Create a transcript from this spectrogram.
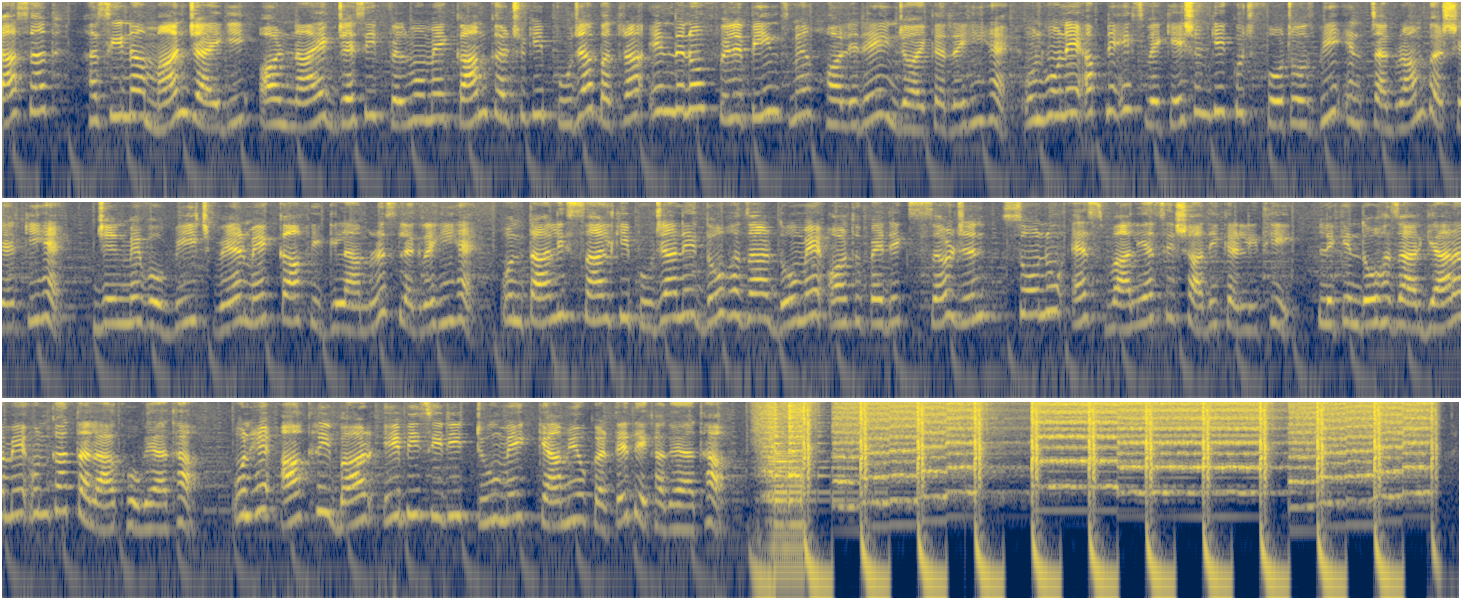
विरासत हसीना मान जाएगी और नायक जैसी फ़िल्मों में काम कर चुकी पूजा बत्रा इन दिनों फिलीपींस में हॉलिडे एंजॉय कर रही हैं। उन्होंने अपने इस वेकेशन की कुछ फ़ोटोज़ भी इंस्टाग्राम पर शेयर की हैं, जिनमें वो बीच वेयर में काफ़ी ग्लैमरस लग रही हैं। उनतालीस साल की पूजा ने 2002 में orthopaedic surgeon Sonu S Walia से शादी कर ली थी लेकिन 2011 में उनका तलाक हो गया था उन्हें आखिरी बार A B C D two में कैमियो करते देखा गया था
